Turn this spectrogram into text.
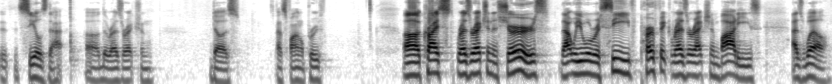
it, it, seals that. Uh, the resurrection does. That's final proof. Uh, Christ's resurrection ensures that we will receive perfect resurrection bodies as well.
